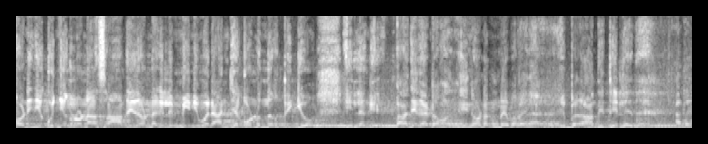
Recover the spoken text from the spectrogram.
അവിടെ ഇനി കുഞ്ഞുങ്ങളുണ്ടാകാൻ സാധ്യത ഉണ്ടെങ്കിൽ മിനിമം ഒരു അഞ്ചെ കൊണ്ട് നിർത്തിക്കോ. ഇല്ലെങ്കിൽ പറഞ്ഞു കേട്ടോ നിന്നോടങ്ങനെ പറയാ. ഇപ്പം ആദ്യത്തെ ഇത്? അതെ.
